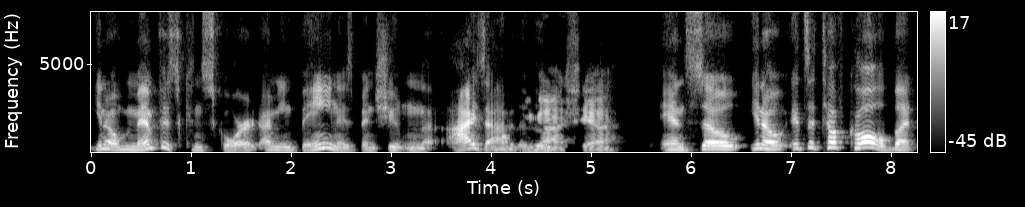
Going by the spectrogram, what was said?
you know, Memphis can score it. I mean, Bane has been shooting the eyes out oh of the gosh, yeah. And so, you know, it's a tough call, but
